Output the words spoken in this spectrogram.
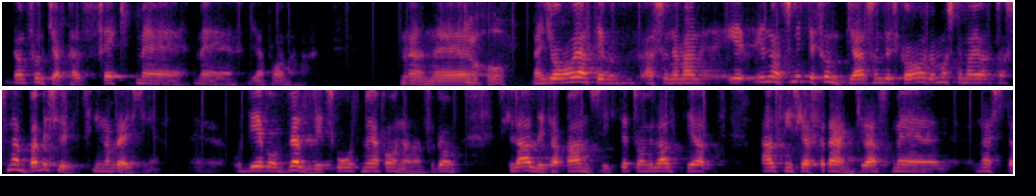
de funkar perfekt med, med japanerna. Men eh, Jaha. Men jag har alltid, alltså när man, är är något som inte funkar som det ska, då måste man ju ta snabba beslut inom racingen. Och det var väldigt svårt med japanerna, för de skulle aldrig tappa ansiktet. De vill alltid att allting ska förankras med nästa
